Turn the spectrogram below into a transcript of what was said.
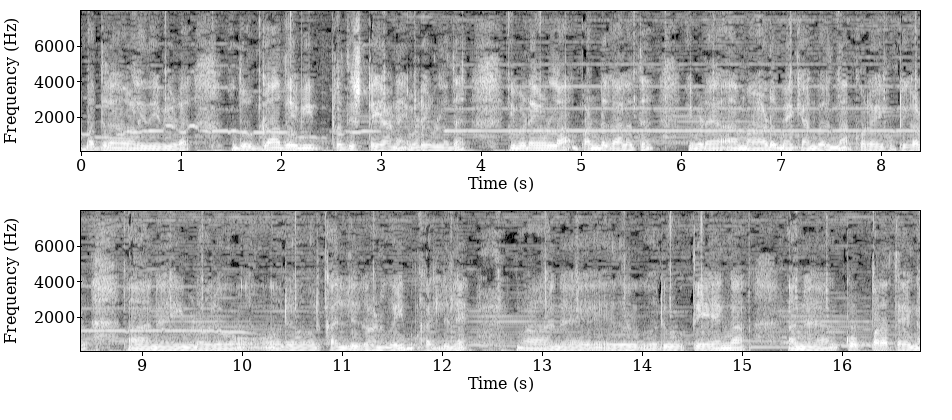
ഭദ്രകാളി ദേവിയുടെ ദുർഗാദേവി പ്രതിഷ്ഠയാണ് ഇവിടെയുള്ളത്. ഇവിടെയുള്ള പണ്ട് കാലത്ത് ഇവിടെ മാട് മേയ്ക്കാൻ വരുന്ന കുറേ കുട്ടികൾ ഇവിടെ ഒരു ഒരു കല്ല് കാണുകയും കല്ലിലെ ഒരു തേങ്ങ പിന്നെ കൊപ്ര തേങ്ങ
